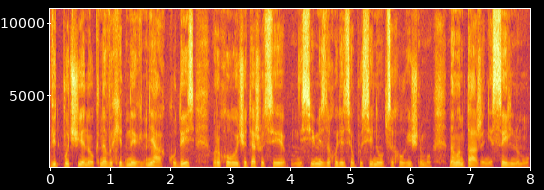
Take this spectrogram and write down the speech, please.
відпочинок на вихідних днях кудись, враховуючи те, що ці сім'ї знаходяться в постійному психологічному навантаженні, сильному.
